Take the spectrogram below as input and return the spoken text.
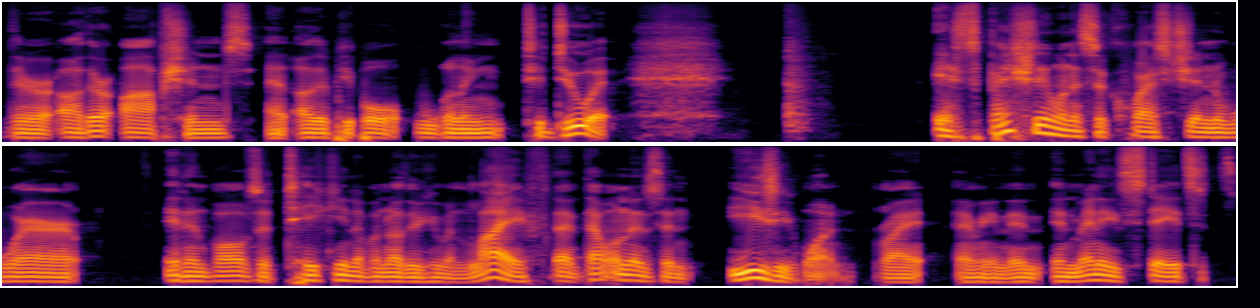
there are other options and other people willing to do it. Especially when it's a question where it involves a taking of another human life, that, that one is an easy one, right? I mean, in, in many states,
